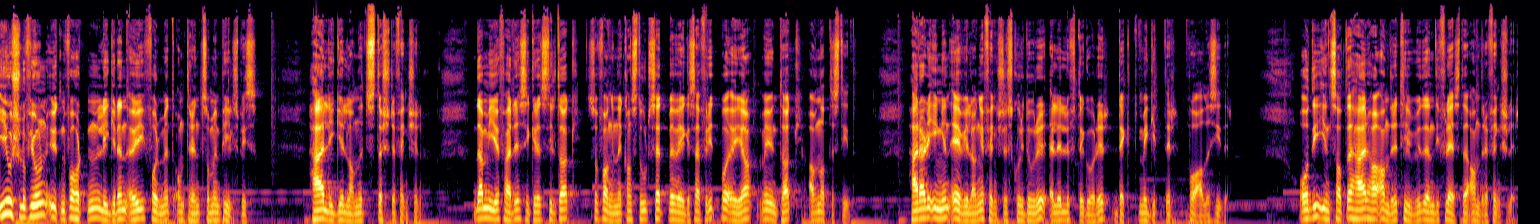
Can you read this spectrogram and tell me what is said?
I Oslofjorden utenfor Horten ligger en øy formet omtrent som en pilspiss. Her ligger landets største fengsel. Det er mye færre sikkerhetstiltak, så fangene kan stort sett bevege seg fritt på øya med unntak av nattestid. Her er det ingen eviglange fengselskorridorer eller luftegårder dekt med gitter på alle sider. Og de innsatte her har andre tilbud enn de fleste andre fengsler.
